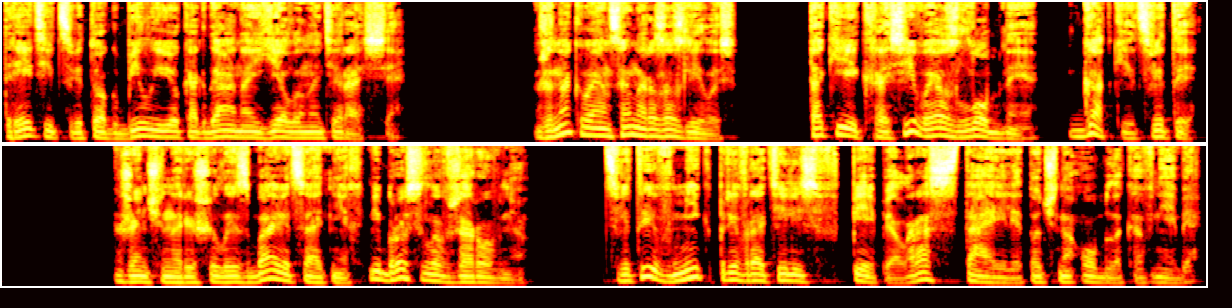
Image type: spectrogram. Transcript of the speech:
Третий цветок бил ее, когда она ела на террасе. Жена Квайансена разозлилась. «Такие красивые, а злобные, гадкие цветы!» Женщина решила избавиться от них и бросила в жаровню. Цветы вмиг превратились в пепел, растаяли, точно облако в небе.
